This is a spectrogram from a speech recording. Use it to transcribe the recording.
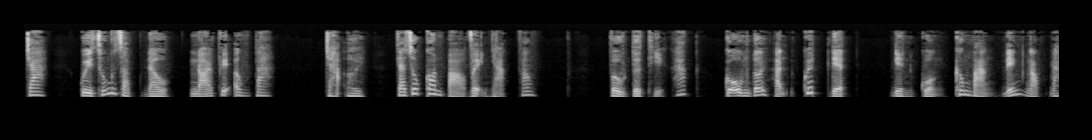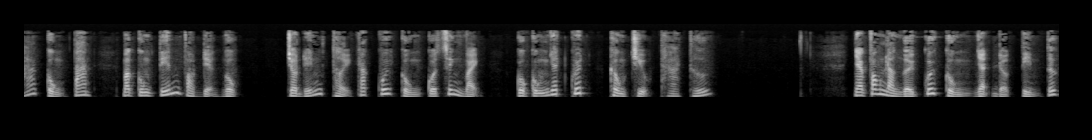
cha, quỳ xuống dập đầu, nói với ông ta, cha ơi, cha giúp con bảo vệ nhạc phong. Vưu tư thì khác, cô ôm nỗi hận quyết liệt, điền cuồng không bằng đến ngọc đá cùng tan mà cùng tiến vào địa ngục. Cho đến thời khắc cuối cùng của sinh mệnh, cô cũng nhất quyết không chịu tha thứ. Nhạc Phong là người cuối cùng nhận được tin tức.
